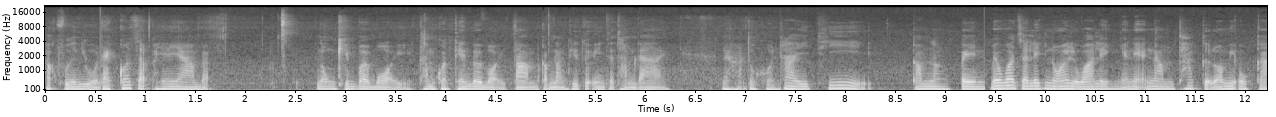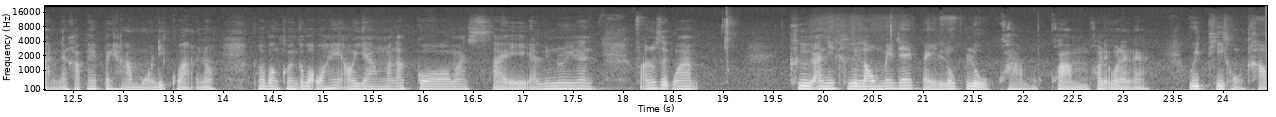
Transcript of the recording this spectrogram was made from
พักฟื้นอยู่ แต่ก็จะพยายามแบบลงคลิปบ่อยๆทำคอนเทนต์บ่อยๆ ตามกำลังที่ตัวเองจะทำได้นะฮะทุกคนใครที่ กำลังเป็น ไม่ว่าจะเล็กน้อยหรือว่าอะไรอย่างเงี้ยแนะนำถ้าเกิดว่ามีโอกาสนะครับให้ไปหาหมอดีกว่าเนาะเพราะบางคนก็บอกว่าให้เอายางมะละกอมาใส่อะไรนู่นนี่นั่นฟ้ารู้สึกว่า คืออันนี้คือเราไม่ได้ไปลบหลู่ความความเขาเรียกว่าอะไรนะวิธีของเขา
